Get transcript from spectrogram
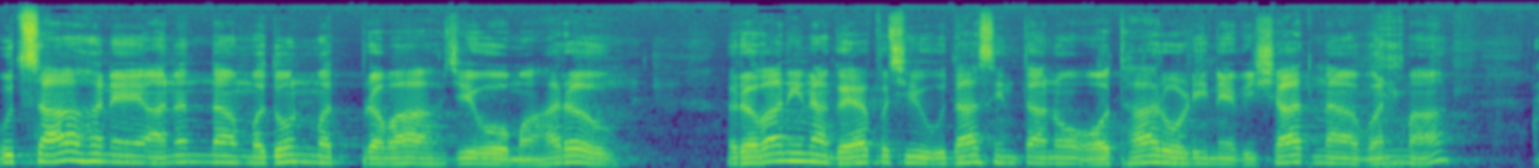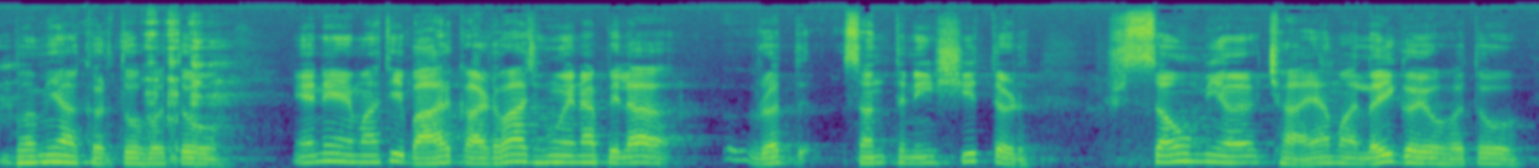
ઉત્સાહ અને આનંદના મદોન્મત પ્રવાહ જેવો મહારવ રવાનીના ગયા પછી ઉદાસીનતાનો ઓથાર ઓઢીને વિષાદના વનમાં ભમ્યા કરતો હતો. એને એમાંથી બહાર કાઢવા જ હું એના પેલા વ્રત સંતની શીતળ સૌમ્ય છાયામાં લઈ ગયો હતો.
